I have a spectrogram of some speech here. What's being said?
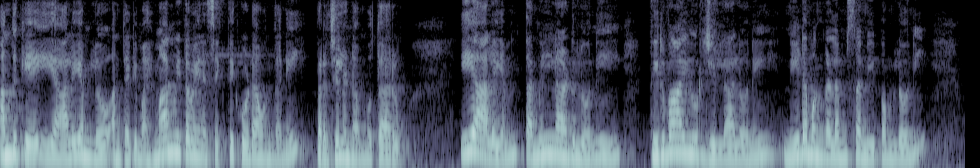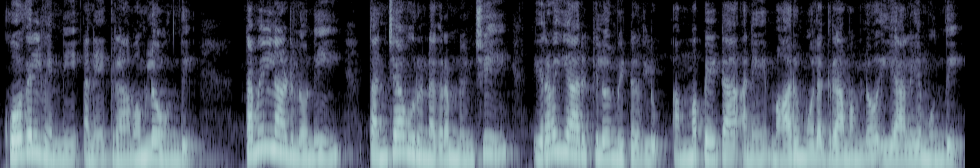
అందుకే ఈ ఆలయంలో అంతటి మహిమాన్వితమైన శక్తి కూడా ఉందని ప్రజలు నమ్ముతారు. ఈ ఆలయం తమిళనాడులోని తిరువాయూర్ జిల్లాలోని నీడమంగళం సమీపంలోని కోవెల్వెన్ని అనే గ్రామంలో ఉంది. తమిళనాడులోని తంజావూరు నగరం నుంచి ఇరవై ఆరు కిలోమీటర్లు అమ్మపేట అనే మారుమూల గ్రామంలో ఈ ఆలయం ఉంది.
